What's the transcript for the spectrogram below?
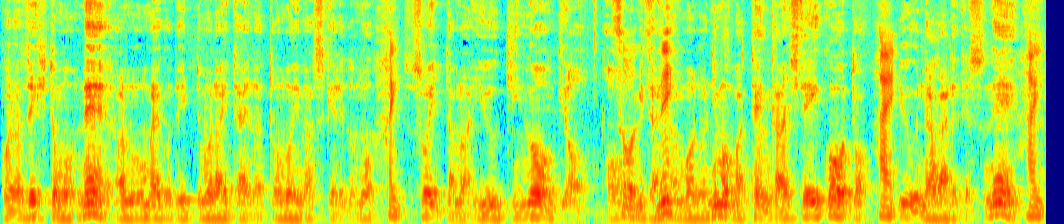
これはぜひともねあのうまいこと言ってもらいたいなと思いますけれども、はい。そういったまあ有機農業みたいなものにもまあ転換していこうとい。う流れですね。はい。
